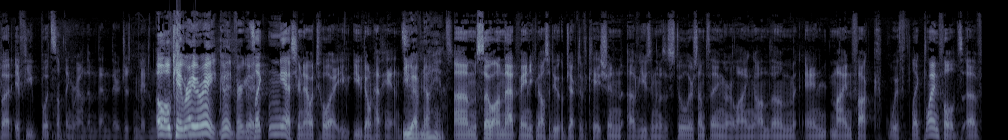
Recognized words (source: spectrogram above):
but if you put something around them, then they're just mittens. Oh, okay, right, Doing- right, good, very good. It's like mm, yes, you're now a toy. You, you don't have hands. you have no hands. Um, so on that vein, you can also do objectification of using them as a stool or something, or lying on them, and mind fuck with like blindfolds. Of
